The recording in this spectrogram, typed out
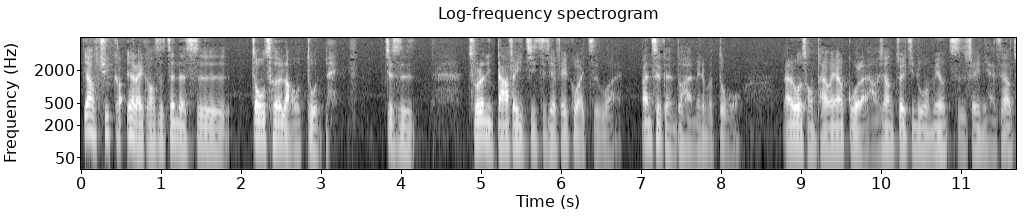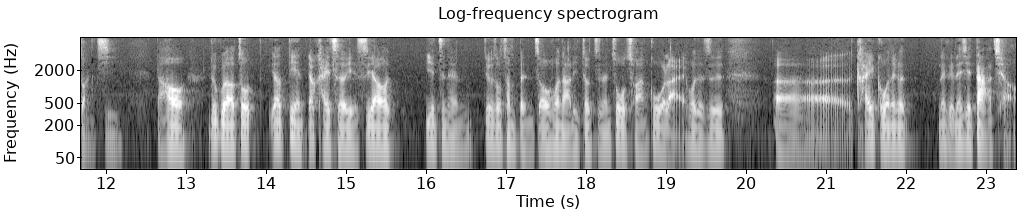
要去高要来高知，真的是舟车劳顿哎，就是除了你搭飞机直接飞过来之外，班次可能都还没那么多。那如果从台湾要过来，好像最近如果没有直飞，你还是要转机。然后如果要坐要电要开车，也是要也只能就是说从本州或哪里就只能坐船过来，或者是呃开过那个那个那些大桥。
